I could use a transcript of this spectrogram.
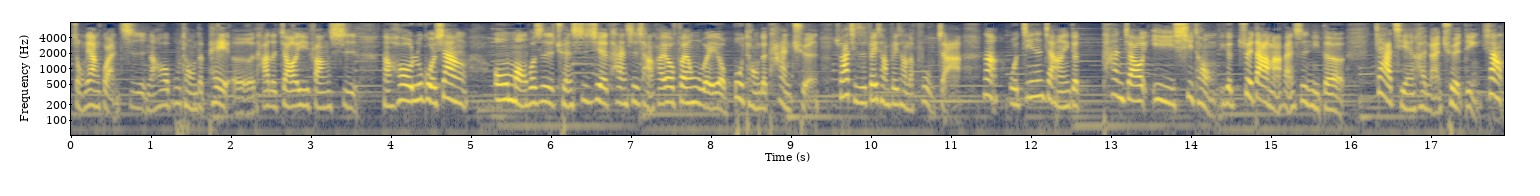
总量管制，然后不同的配额，它的交易方式，然后如果像。欧盟或是全世界碳市场，它又分为有不同的碳权，所以它其实非常非常的复杂。那我今天讲一个碳交易系统，一个最大的麻烦是你的价钱很难确定。像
